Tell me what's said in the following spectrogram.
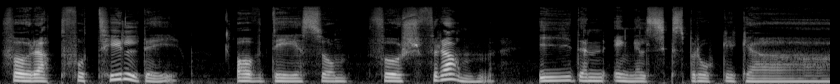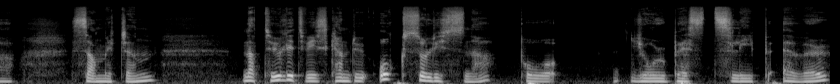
För att få till dig av det som förs fram i den engelskspråkiga summiten. Naturligtvis kan du också lyssna på Your Best Sleep Ever.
